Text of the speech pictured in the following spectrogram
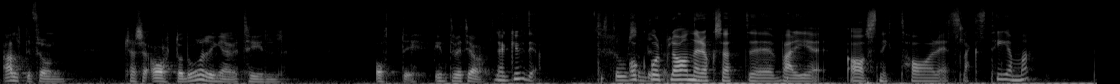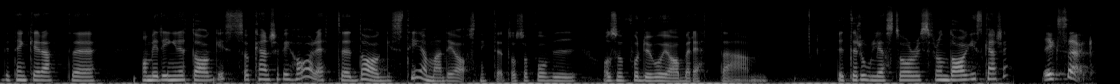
allt ifrån kanske 18-åringar till 80, inte vet jag. Ja, gud ja. Stor som Och vår liten. plan är också att eh, varje avsnitt har ett slags tema. Vi tänker att eh, om vi ringer ett dagis så kanske vi har ett eh, dagistema det avsnittet och så får, vi, och så får du och jag berätta mm, lite roliga stories från dagis kanske. Exakt!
